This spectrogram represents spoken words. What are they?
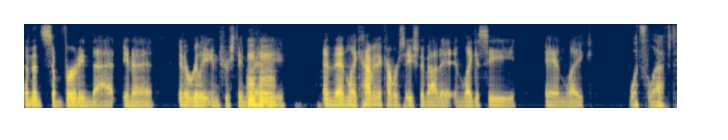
and then subverting that in a in a really interesting Mhm. way. And then like having a conversation about it and legacy and like what's left,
